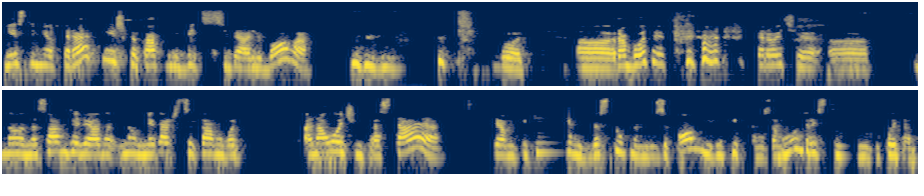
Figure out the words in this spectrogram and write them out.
Есть у нее вторая книжка «Как любить себя любого». Вот. А, работает. Короче, а, но на самом деле, она, ну, мне кажется, там вот она очень простая, прям таким доступным языком, никаких там замудростей, никакой там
